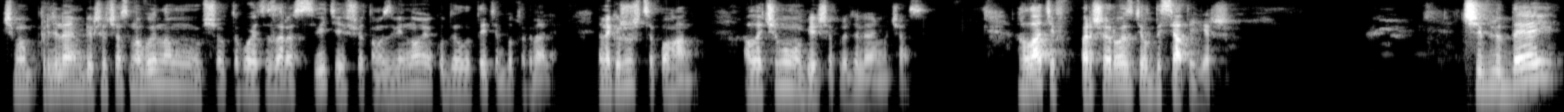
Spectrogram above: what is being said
Чи ми приділяємо більше час новинам, що коїться зараз в світі, що там з війною, куди летить або так далі? Я не кажу, що це погано. Але чому ми більше приділяємо час? Галатів, перший розділ, 10 вірш. Чи в людей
